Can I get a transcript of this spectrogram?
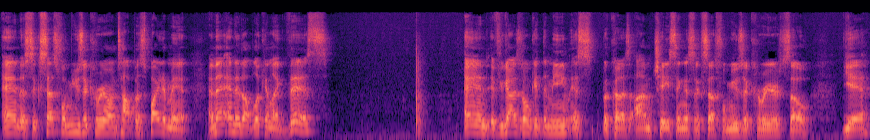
and a successful music career on top of Spider-Man. And that ended up looking like this. And if you guys don't get the meme, it's because I'm chasing a successful music career, so yeah,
